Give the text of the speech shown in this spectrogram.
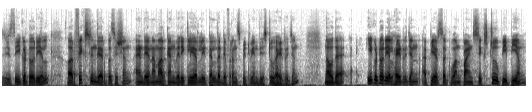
which is equatorial are fixed in their position and NMR can very clearly tell the difference between these two hydrogen. Now, the equatorial hydrogen appears at 1.62 ppm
